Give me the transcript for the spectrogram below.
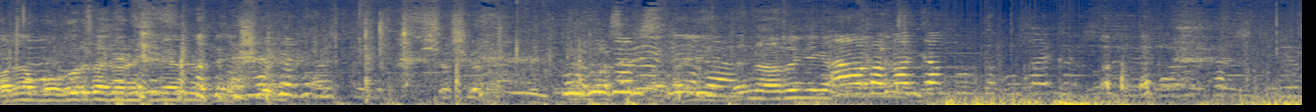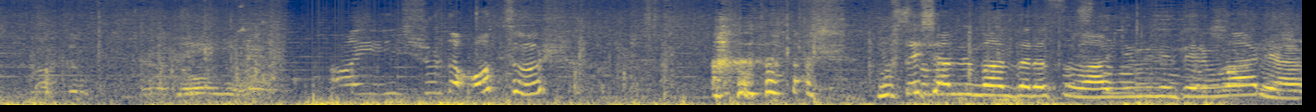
Oradan bulguru da görüntüleyebiliriz. Sen de adın gibi. Aa bak amcam burada buğday karıştırıyor. marul karıştırıyor. Ay şurada otur. Muhteşem bir manzarası var yemin ederim var ya.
